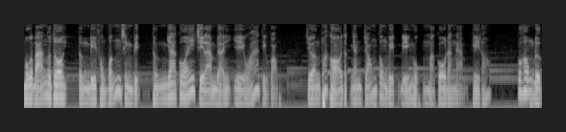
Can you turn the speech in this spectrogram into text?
Một người bạn của tôi từng đi phỏng vấn xin việc. Thực ra cô ấy chỉ làm vậy vì quá tuyệt vọng. trường thoát khỏi thật nhanh chóng công việc địa ngục mà cô đang làm khi đó. Cô không được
